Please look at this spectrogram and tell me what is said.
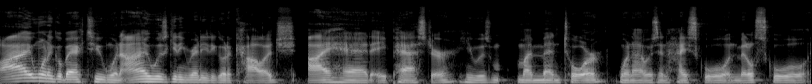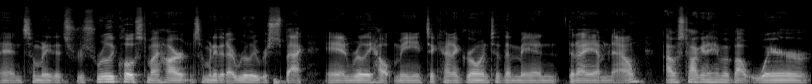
I want to go back to when I was getting ready to go to college. I had a pastor. He was my mentor when I was in high school and middle school, and somebody that's just really close to my heart and somebody that I really respect and really helped me to kind of grow into the man that I am now. I was talking to him about where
